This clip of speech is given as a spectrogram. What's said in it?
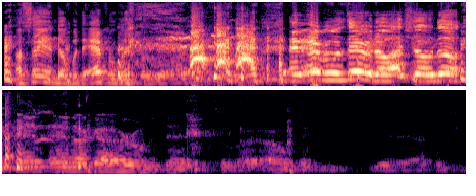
bro. I'm saying though, but the effort was, and everyone's there though. I showed up. And and I got her on the dancing too. I, I don't think you. Yeah, I think she.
